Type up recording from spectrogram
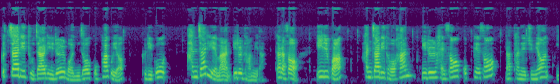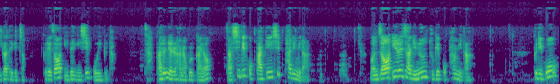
끝자리 두 자리를 먼저 곱하고요. 그리고 한 자리에만 1을 더합니다. 따라서 1과 한 자리 더한 1을 해서 곱해서 나타내주면 2가 되겠죠. 그래서 225입니다. 자, 다른 예를 하나 볼까요? 자, 12 곱하기 18입니다. 먼저 1의 자리는 두 개 곱합니다. 그리고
